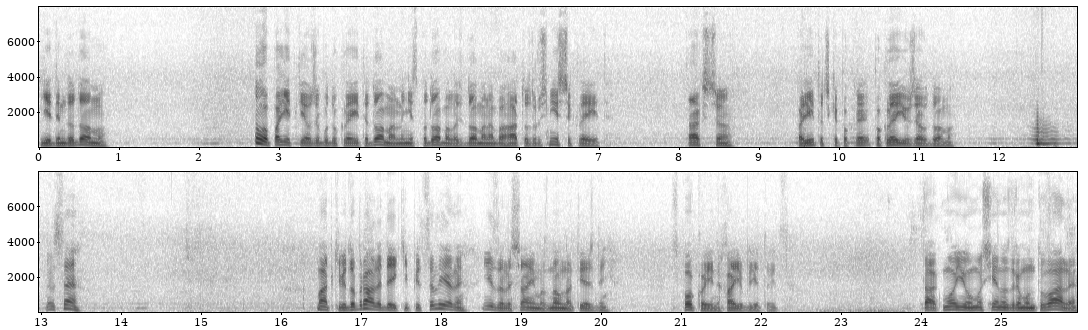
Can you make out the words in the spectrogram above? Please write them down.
Їдемо додому. Ну, опалітки я вже буду клеїти вдома. Мені сподобалось, вдома набагато зручніше клеїти. Так що паліточки поклею вже вдома. І все. Матки відобрали, деякі підселили і залишаємо знов на тиждень. Спокою, нехай облітуються. Так, мою машину зремонтували,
